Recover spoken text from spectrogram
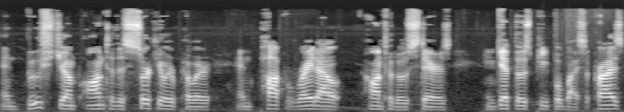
and boost jump onto this circular pillar and pop right out onto those stairs and get those people by surprise,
